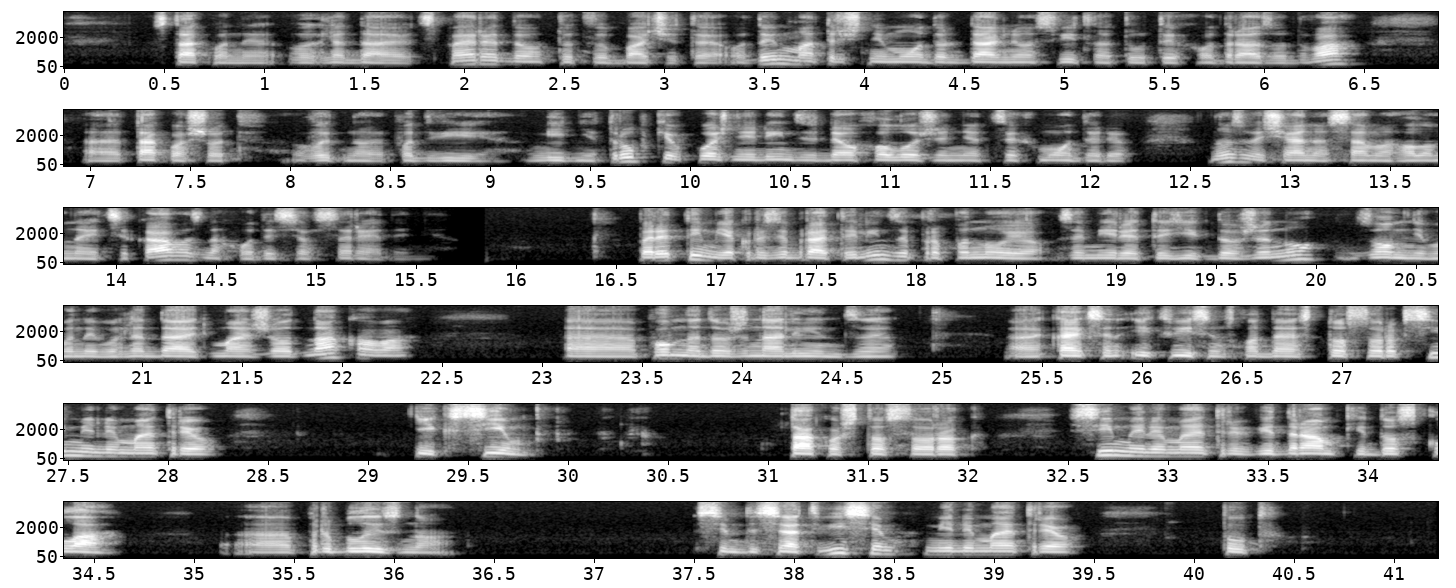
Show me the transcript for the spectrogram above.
Ось так вони виглядають спереду. Тут ви бачите один матричний модуль дальнього світла, тут їх одразу два. Е, Також от видно по дві мідні трубки в кожній лінзі для охолодження цих модулів. Ну, звичайно, саме головне і цікаве знаходиться всередині. Перед тим, як розібрати лінзи, пропоную заміряти їх довжину. Зовні вони виглядають майже однаково. Е, Повна довжина лінзи е, Kaizen X8 складає 147 мм, X7 також 147 мм, від рамки до скла приблизно 78 мм. Тут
